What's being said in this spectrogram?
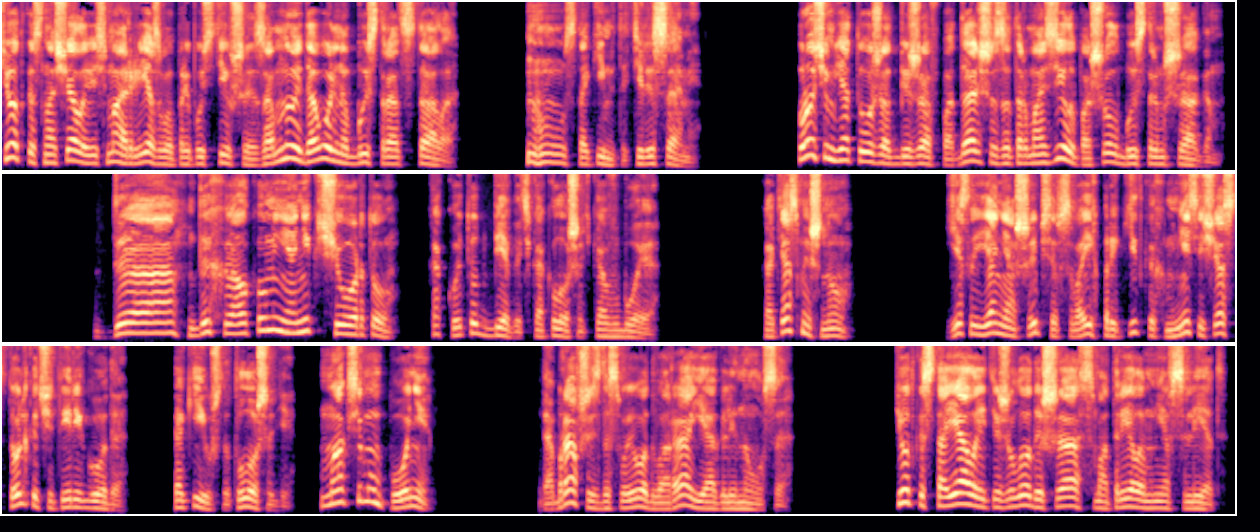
Тетка, сначала весьма резво припустившая за мной, довольно быстро отстала. Ну, с такими-то телесами. Впрочем, я тоже, отбежав подальше, затормозил и пошел быстрым шагом. Да, дыхалка у меня не к черту. Какой тут бегать, как лошадь ковбоя. Хотя смешно. Если я не ошибся в своих прикидках, мне сейчас только четыре года. Какие уж тут лошади. Максимум пони. Добравшись до своего двора, я оглянулся. Тетка стояла и, тяжело дыша, смотрела мне вслед.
